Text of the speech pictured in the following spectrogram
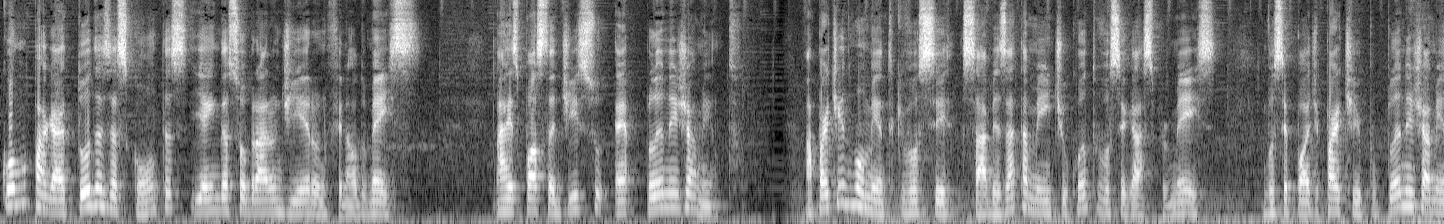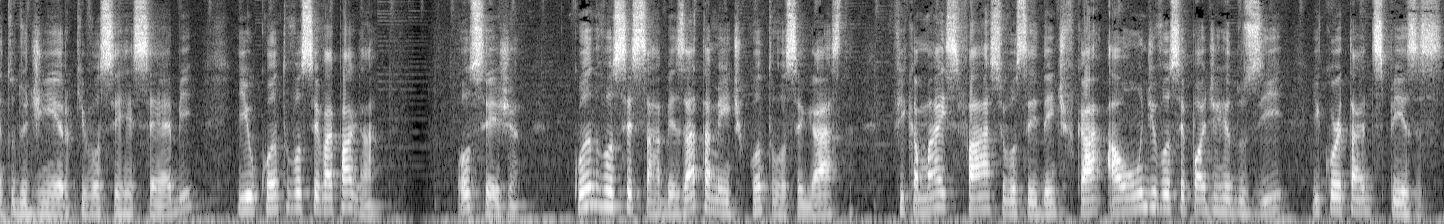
como pagar todas as contas e ainda sobrar um dinheiro no final do mês? A resposta disso é planejamento. A partir do momento que você sabe exatamente o quanto você gasta por mês, você pode partir para o planejamento do dinheiro que você recebe e o quanto você vai pagar. Ou seja, quando você sabe exatamente o quanto você gasta, fica mais fácil você identificar aonde você pode reduzir e cortar despesas.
